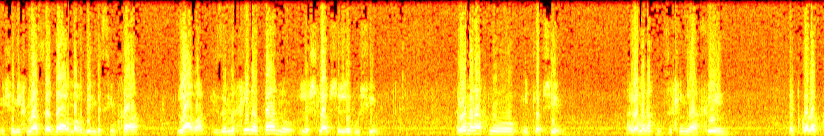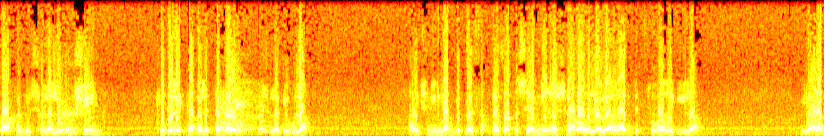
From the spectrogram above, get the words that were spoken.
מי שנכנס אדר מרבין בשמחה, למה? כי זה מכין אותנו לשלב של לבושים. היום אנחנו מתלבשים, היום אנחנו צריכים להכין את כל הכוח הזה של הלבושים כדי לקבל את האור של הגאולה. הרי כשנלמד בפסח בעזרת השם נראה שהאור לא ירד בצורה רגילה, הוא ירד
